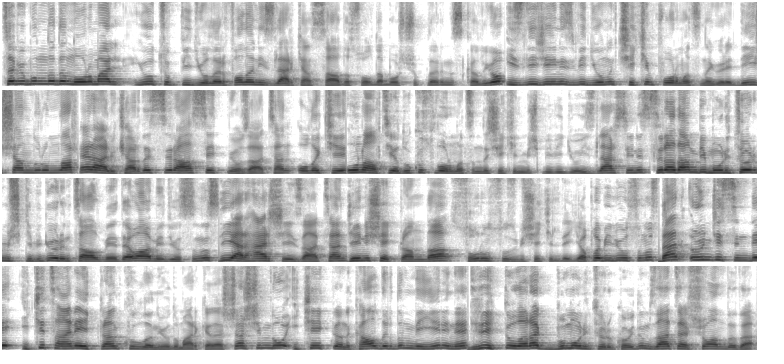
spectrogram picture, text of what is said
Tabi bunda da normal YouTube videoları falan izlerken sağda solda boşluklarınız kalıyor. İzleyeceğiniz videonun çekim formatına göre değişen durumlar her halükarda sizi rahatsız etmiyor zaten. Ola ki 16'ya 9 formatında çekilmiş bir video izlerseniz sıradan bir monitörmüş gibi görüntü almaya devam ediyorsunuz. Diğer her şeyi zaten geniş ekranda sorunsuz bir şekilde yapabiliyorsunuz. Ben öncesinde iki tane ekran kullanıyordum arkadaşlar. Şimdi o iki ekranı kaldırdım ve yerine direkt olarak bu monitörü koydum. Zaten şu anda da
